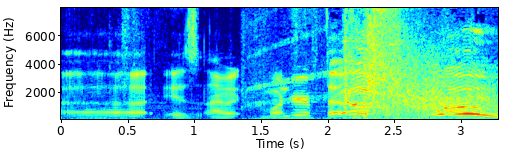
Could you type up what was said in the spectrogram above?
Uh, is I wonder if the oh, whoa.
